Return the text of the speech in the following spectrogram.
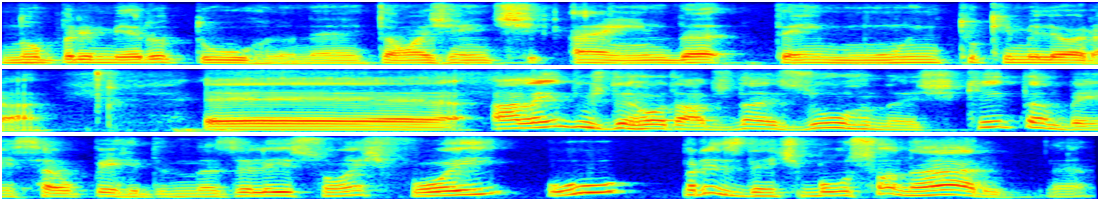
no primeiro turno. Né? Então a gente ainda tem muito que melhorar. É, além dos derrotados nas urnas, quem também saiu perdendo nas eleições foi o presidente Bolsonaro. Né?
